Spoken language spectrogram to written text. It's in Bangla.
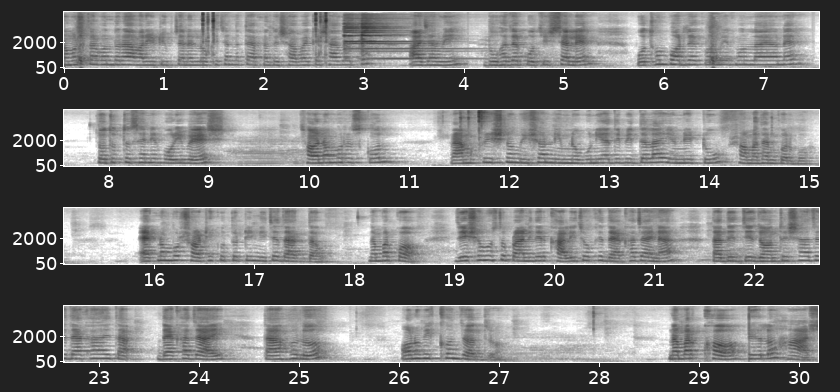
নমস্কার বন্ধুরা, আমার ইউটিউব চ্যানেল লক্ষ্মী চ্যানেলতে আপনাদের সবাইকে স্বাগত। আজ আমি দু হাজার পঁচিশ সালের প্রথম পর্যায়ক্রমিক মূল্যায়নের চতুর্থ শ্রেণির পরিবেশ, ছয় নম্বর স্কুল, রামকৃষ্ণ মিশন নিম্ন বুনিয়াদী বিদ্যালয়, ইউনিট টু, সমাধান করব। এক নম্বর সঠিক উত্তরটির নিচে দাগ দাও। নাম্বার ক, যে সমস্ত প্রাণীদের খালি চোখে দেখা যায় না, তাদের যে যন্ত্রের সাহায্যে দেখা হয় তা দেখা যায় তা হলো অনুবীক্ষণ যন্ত্র। নাম্বার খ হলো? হাঁস।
